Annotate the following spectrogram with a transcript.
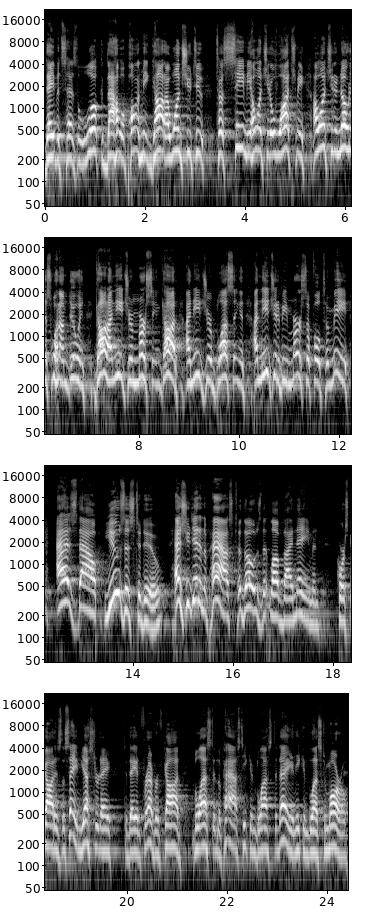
David says, Look thou upon me. God, I want you to, to see me. I want you to watch me. I want you to notice what I'm doing. God, I need your mercy. And God, I need your blessing. And I need you to be merciful to me as thou usest to do, as you did in the past to those that love thy name. And of course, God is the same yesterday, today, and forever. If God blessed in the past, he can bless today and he can bless tomorrow.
